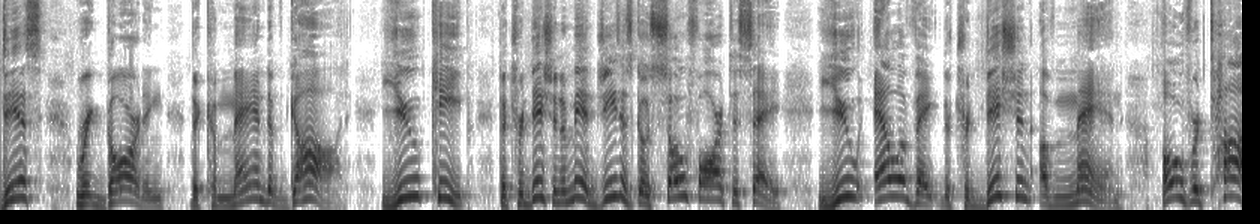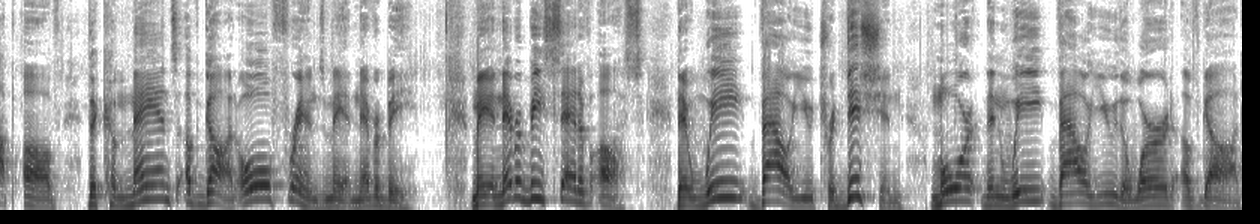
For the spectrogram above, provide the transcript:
disregarding the command of God, you keep the tradition of men. Jesus goes so far to say, you elevate the tradition of man over top of the commands of God. Oh, friends, may it never be. May it never be said of us that we value tradition more than we value the Word of God.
